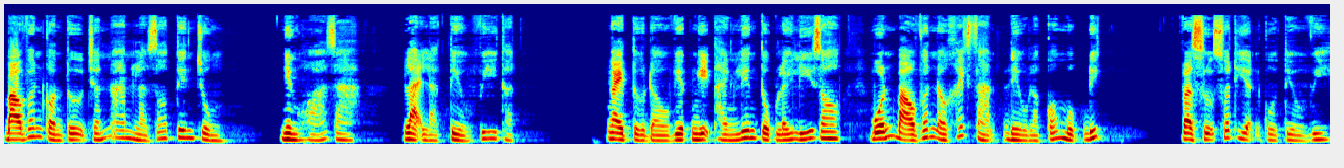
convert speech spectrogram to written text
Bảo Vân còn tự chấn an là do tên trùng. Nhưng hóa ra lại là Tiểu Vi thật. Ngay từ đầu việc Nghị Thành liên tục lấy lý do muốn Bảo Vân ở khách sạn đều là có mục đích. Và sự xuất hiện của Tiểu Vi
